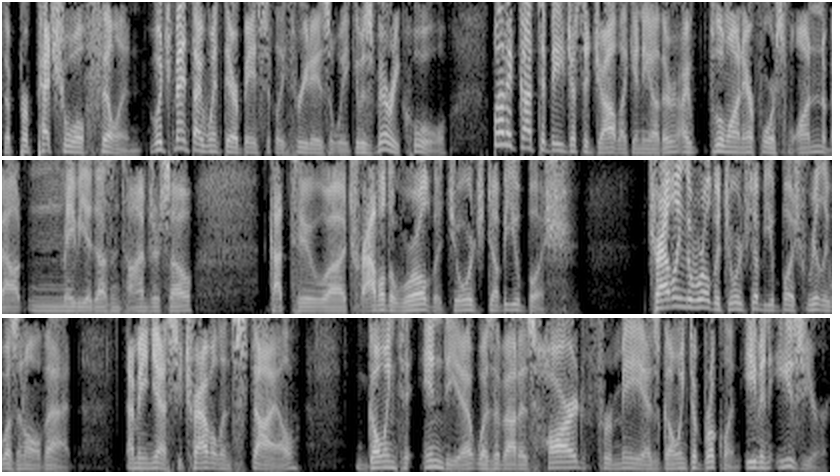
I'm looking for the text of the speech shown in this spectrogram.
the perpetual fill in, which meant I went there basically three days a week. It was very cool, but it got to be just a job like any other. I flew on Air Force One about mm, maybe a dozen times or so. Got to uh, travel the world with George W. Bush. Traveling the world with George W. Bush really wasn't all that. I mean, yes, you travel in style. Going to India was about as hard for me as going to Brooklyn, even easier.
